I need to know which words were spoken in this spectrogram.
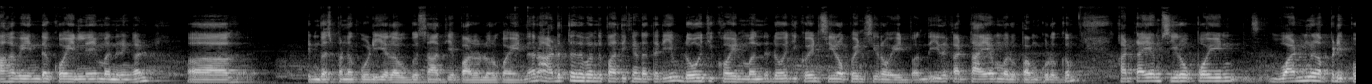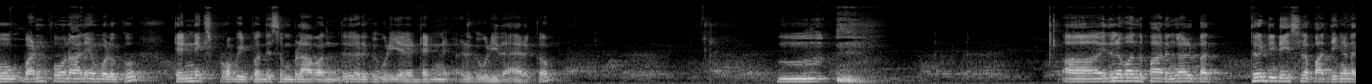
ஆகவே இந்த கோயின்லேயும் வந்து நீங்கள் இன்வெஸ்ட் பண்ணக்கூடிய அளவுக்கு சாத்தியப்பாடுள்ள ஒரு கோயின் தான். அடுத்தது வந்து பார்த்திங்கன்னா தெரியும் டோஜி கோயின் வந்து Dogecoin zero point zero eight வந்து இது கட்டாயம் ஒரு பம்ப் கொடுக்கும். கட்டாயம் ஜீரோ பாயிண்ட் ஒன் அப்படி போ ஒன் போனாலே உங்களுக்கு டென் எக்ஸ் ப்ராஃபிட் வந்து சிம்பிளாக வந்து எடுக்கக்கூடிய டென் எடுக்கக்கூடியதாக இருக்கும். இதில் வந்து பாருங்கள் இப்போ தேர்ட்டி டேஸில் பார்த்தீங்கன்னா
